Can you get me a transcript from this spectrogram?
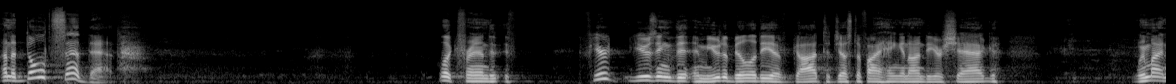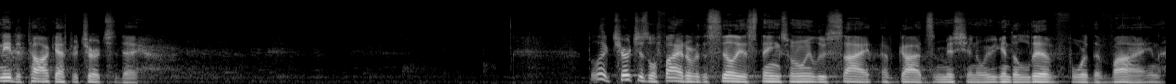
An adult said that. Look, friend, if, if you're using the immutability of God to justify hanging on to your shag, we might need to talk after church today. But look, churches will fight over the silliest things when we lose sight of God's mission and we begin to live for the vine.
